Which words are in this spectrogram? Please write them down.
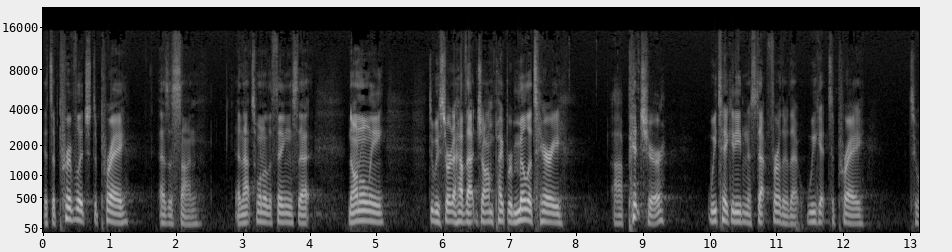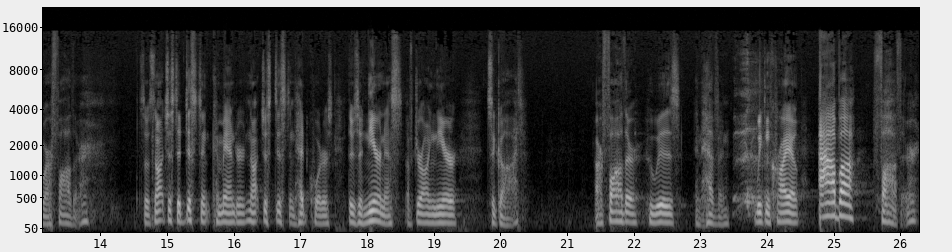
It's a privilege to pray as a son. And that's one of the things that not only do we sort of have that John Piper military uh, picture, we take it even a step further that we get to pray to our Father. So it's not just a distant commander, not just distant headquarters. There's a nearness of drawing near to God. Our Father who is in heaven. We can cry out, Abba, Father.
